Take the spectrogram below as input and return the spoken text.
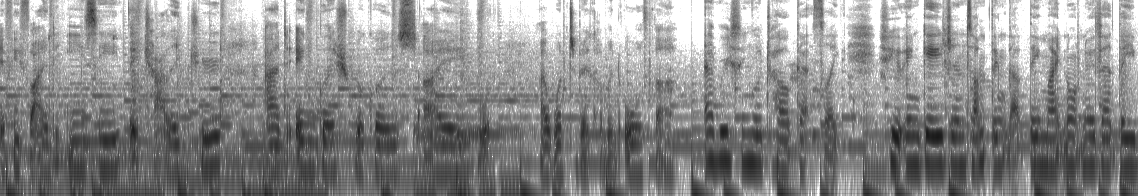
if you find it easy, they challenge you, and English because I I want to become an author every single child gets like to engage in something that they might not know that they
